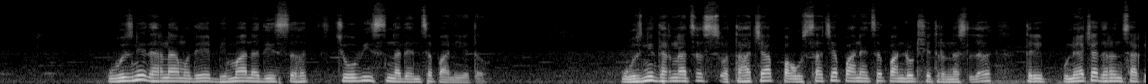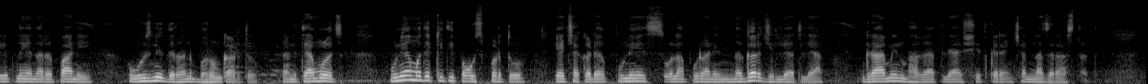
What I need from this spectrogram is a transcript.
उजनी धरणामध्ये भीमा नदीसह चोवीस नद्यांचं पाणी येतं. उजनी धरणाचं स्वतःच्या पावसाच्या पाण्याचं पाणलोट क्षेत्र नसलं तरी पुण्याच्या धरण साखळीतनं येणारं पाणी उजनी धरण भरून काढतं. आणि त्यामुळंच पुण्यामध्ये किती पाऊस पडतो याच्याकडं पुणे सोलापूर आणि नगर जिल्ह्यातल्या ग्रामीण भागातल्या शेतकऱ्यांच्या नजरा असतात.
